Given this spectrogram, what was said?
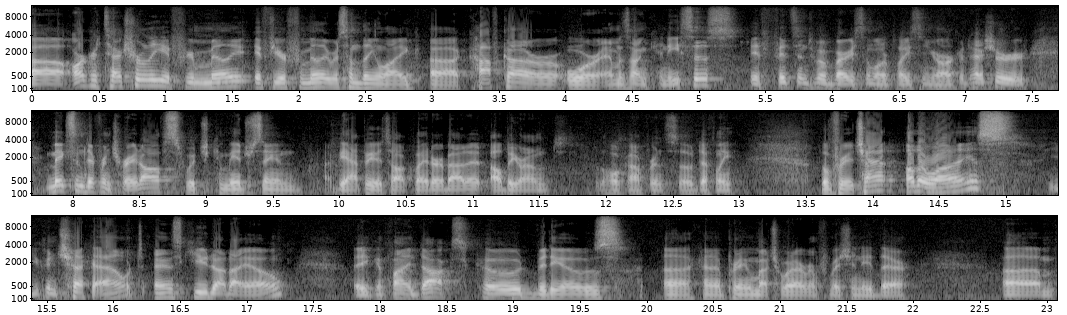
Uh, architecturally, if you're, familiar, if you're familiar with something like uh, Kafka or, or, Amazon Kinesis, it fits into a very similar place in your architecture. It makes some different trade-offs, which can be interesting, and I'd be happy to talk later about it. I'll be around for the whole conference, so definitely feel free to chat. Otherwise, you can check out nsq.io. You can find docs, code, videos, uh, kind of pretty much whatever information you need there. Um,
